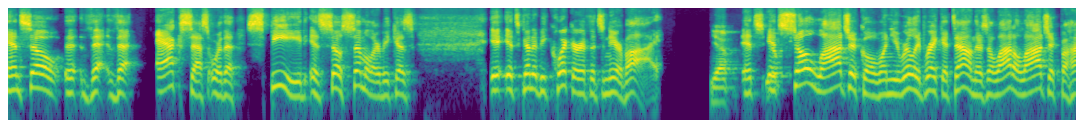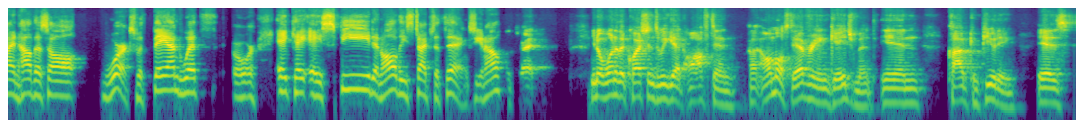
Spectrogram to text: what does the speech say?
And so uh, the, the access or the speed is so similar because it, it's going to be quicker if it's nearby. Yep. It's yep. it's so logical when you really break it down. There's a lot of logic behind how this all works with bandwidth or aka speed and all these types of things, you know? That's right. You know, one of the questions we get often, uh, almost every engagement in cloud computing is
